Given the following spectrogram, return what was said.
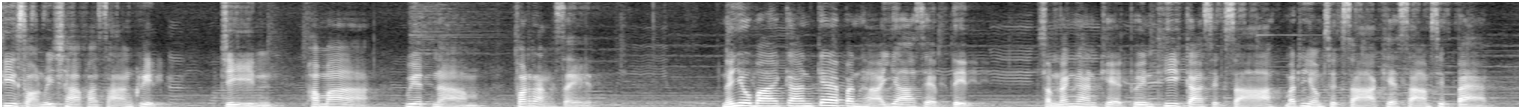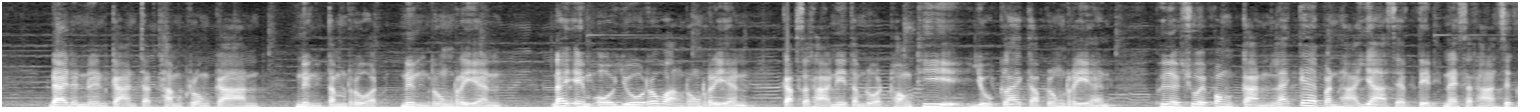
ที่สอนวิชาภาษาอังกฤษ จีน พม่า เวียดนาม ฝรั่งเศส นโยบายการแก้ปัญหายาเสพติดสำนักงงานเขตพื้นที่การศึกษามัธยมศึกษาเขต 38 ได้ดำเนินการจัดทำโครงการ 1ตำรวจ 1 โรงเรียน ได้ MOU ระหว่างโรงเรียน กับสถานีตำรวจท้องที่อยู่ใกล้กับโรงเรียน เพื่อช่วยป้องกันและแก้ปัญหายาเสพติดในสถานศึก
